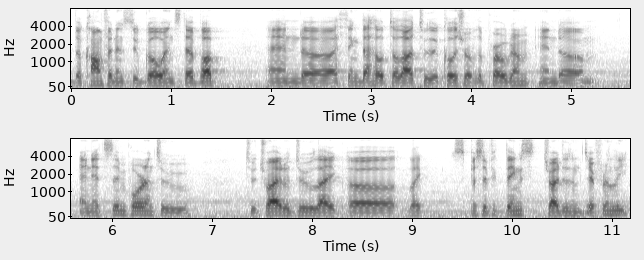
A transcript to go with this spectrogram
the confidence to go and step up, and uh, I think that helped a lot to the culture of the program, and um, and it's important to to try to do like uh, like specific things, try to do them differently,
